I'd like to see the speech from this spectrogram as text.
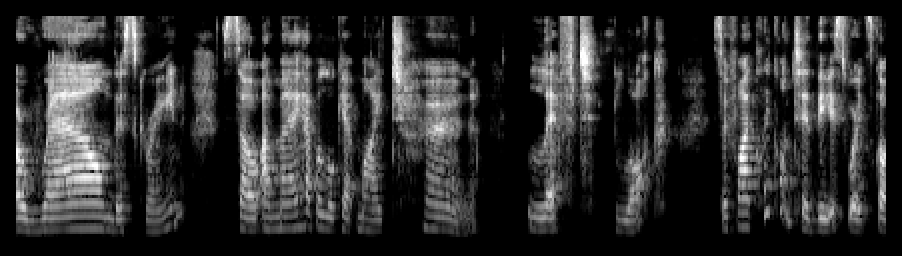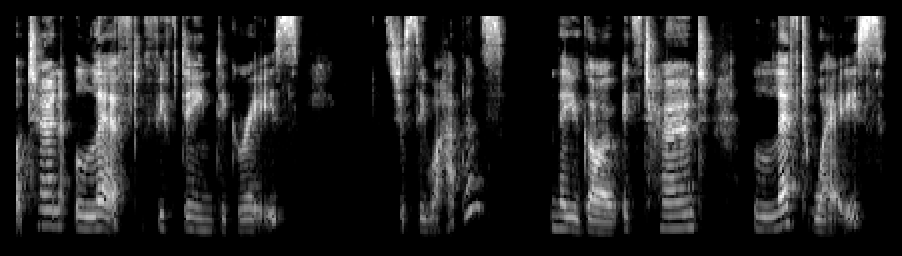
around the screen. So I may have a look at my turn left block. So if I click onto this where it's got turn left 15 degrees, let's just see what happens. And there you go. It's turned left ways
